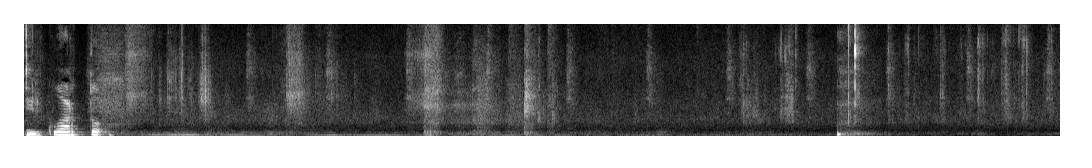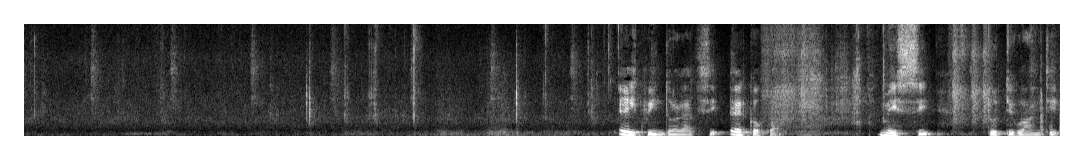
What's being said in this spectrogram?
Il quarto e il quinto ragazzi. Ecco qua. Messi tutti quanti.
